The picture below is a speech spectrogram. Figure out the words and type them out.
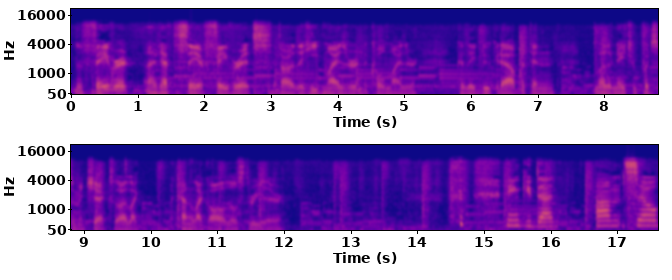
The favorite, I'd have to say, are favorites are the Heat Miser and the Cold Miser because they duke it out. But then Mother Nature puts them in check, so I like, kind of like all of those three there. Thank you, Dad. Um, so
